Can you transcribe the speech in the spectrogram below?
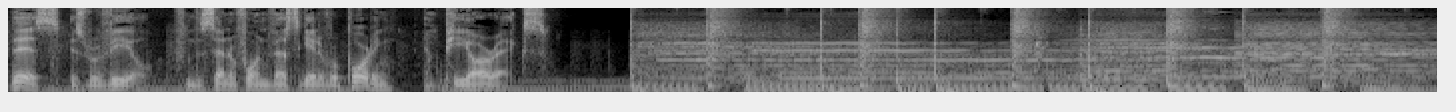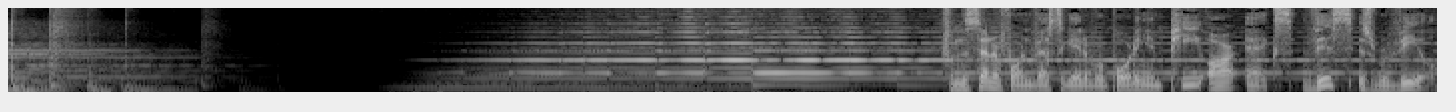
This is Reveal from the Center for Investigative Reporting and PRX. From the Center for Investigative Reporting and PRX, this is Reveal.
